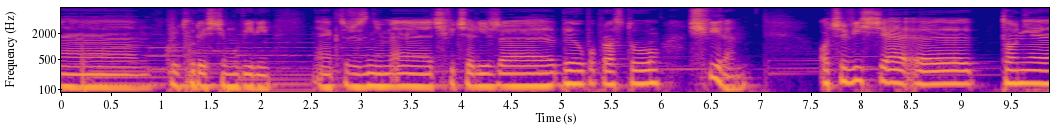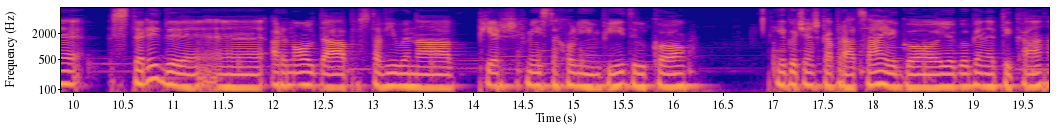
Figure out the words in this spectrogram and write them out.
e, kulturyści mówili, e, którzy z nim ćwiczyli, że był po prostu świrem. Oczywiście to nie sterydy Arnolda postawiły na pierwszych miejscach Olimpii, tylko jego ciężka praca, jego, jego genetyka, E,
